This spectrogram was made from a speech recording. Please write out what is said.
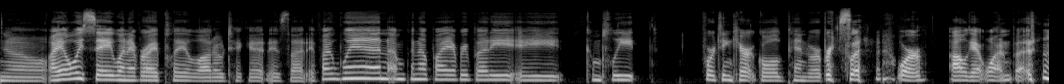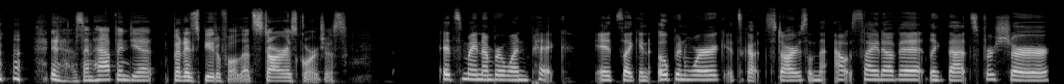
No, I always say whenever I play a lotto ticket is that if I win, I'm going to buy everybody a complete 14 karat gold Pandora bracelet, or I'll get one, but it hasn't happened yet. But it's beautiful. That star is gorgeous. It's my number one pick. It's like an open work, it's got stars on the outside of it. Like, that's for sure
